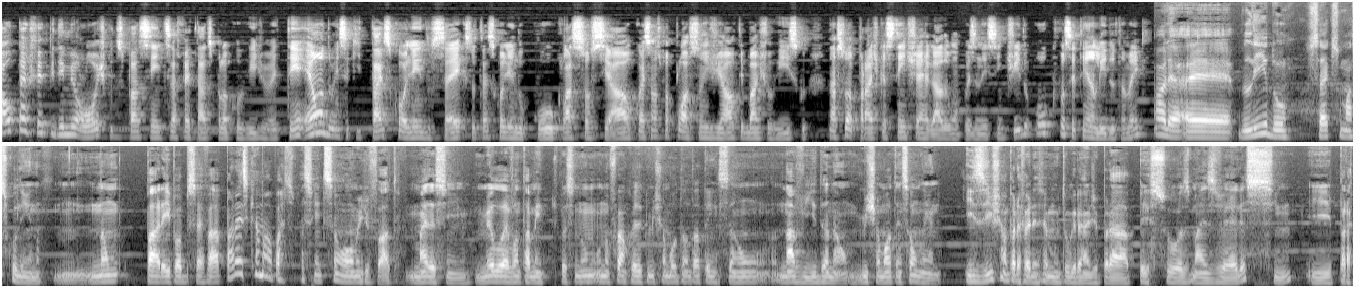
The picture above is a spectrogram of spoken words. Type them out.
qual o perfil epidemiológico dos pacientes afetados pela Covid? Tem, é uma doença que está escolhendo sexo, está escolhendo cor, classe social? Quais são as populações de alto e baixo risco? Na sua prática, você tem enxergado alguma coisa nesse sentido? Ou que você tenha lido também? Olha, é, lido sexo masculino. Não parei para observar, parece que a maior parte dos pacientes são homens de fato. Mas assim, meu levantamento, tipo assim, não, não foi uma coisa que me chamou tanta atenção na vida, não. Me chamou atenção lendo. Existe uma preferência muito grande para pessoas mais velhas, sim, e para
